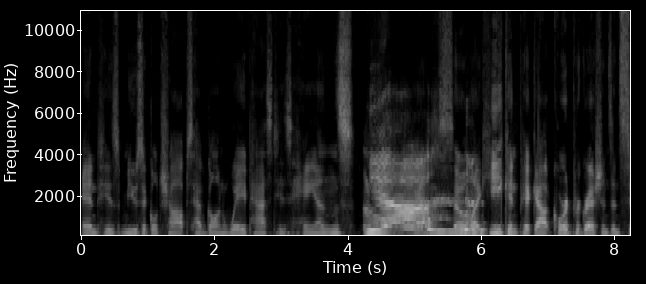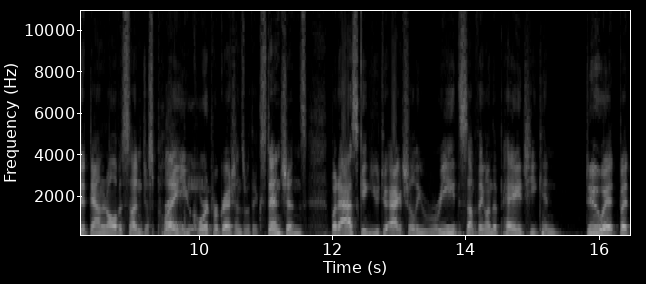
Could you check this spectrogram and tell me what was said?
and his musical chops have gone way past his hands. Yeah. And so like he can pick out chord progressions and sit down and all of a sudden just play you chord progressions with extensions, but asking you to actually read something on the page, he can do it, but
